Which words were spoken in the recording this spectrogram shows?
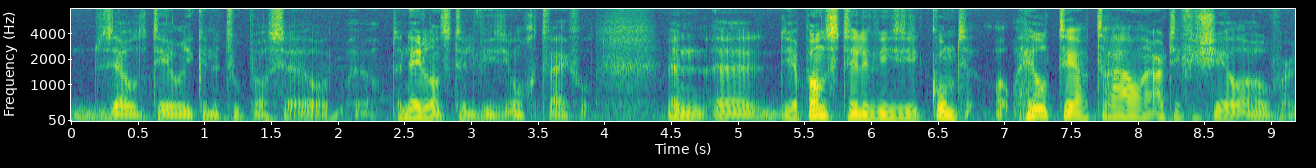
dezelfde theorie kunnen toepassen op, de Nederlandse televisie, ongetwijfeld. En uh, de Japanse televisie komt heel theatraal en artificieel over.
